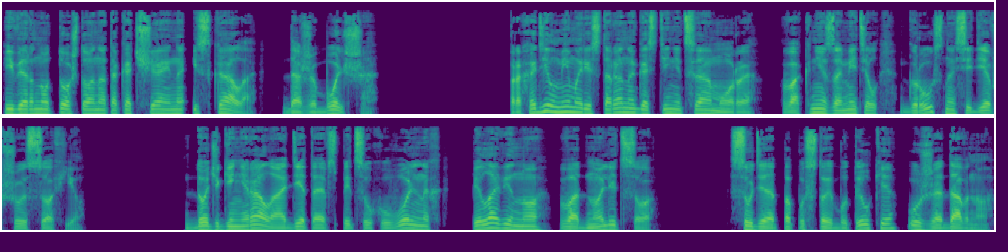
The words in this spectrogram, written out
и верну то, что она так отчаянно искала, даже больше. Проходил мимо ресторана гостиницы «Амора», в окне заметил грустно сидевшую Софью. Дочь генерала, одетая в спецуху вольных, пила вино в одно лицо, Судя по пустой бутылке, уже давно.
